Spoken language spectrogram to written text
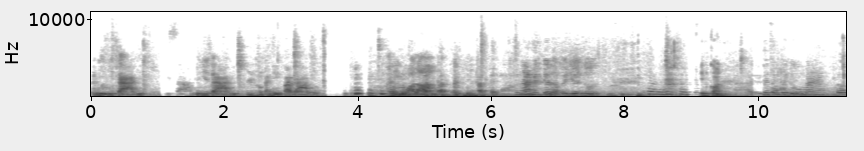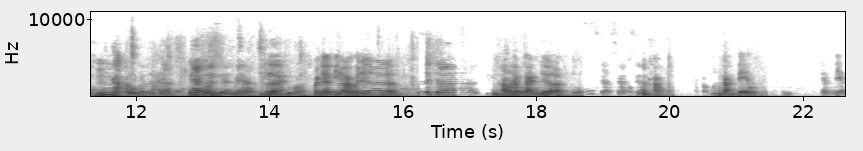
อันนี้อีสานอีสานอีสานอันนี้ปลาดาว อันนี้ว่าเรางานไม่เจอไปยืนนู่นกินก่อน ไม่ต้องไปดูมาอืมเอาก็ได้จ้ะแม่เล่นแม่แม่เลยดูบ่มาเด้อพี่น้องมาเด้อมาได้จ้ากินข้าวน้ำกันเด้อแซ่บแซ่บขอบแซ่คุบณครับขอบคุณกันแตงแซ่บแซ่บ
